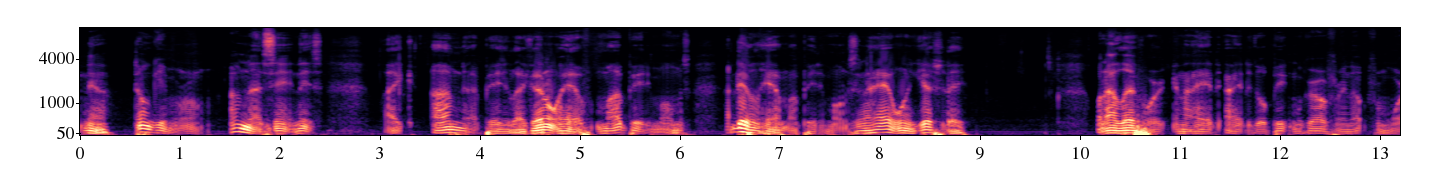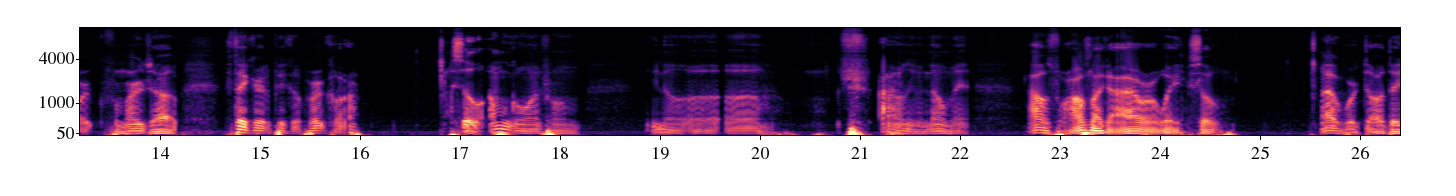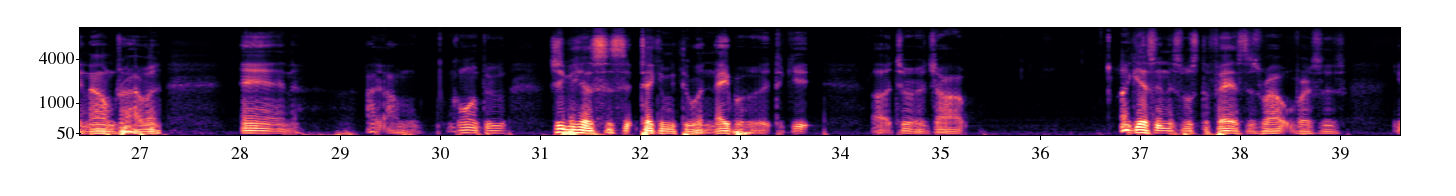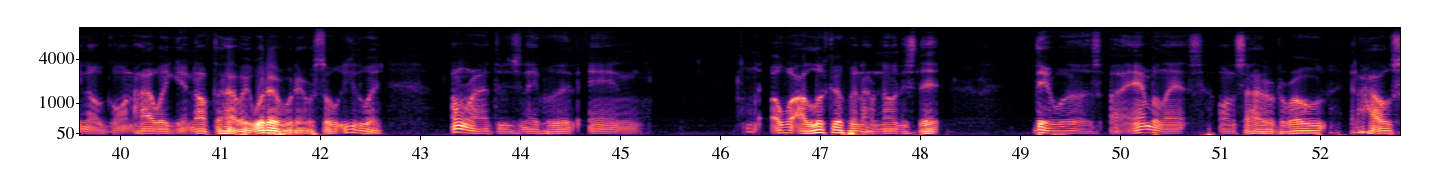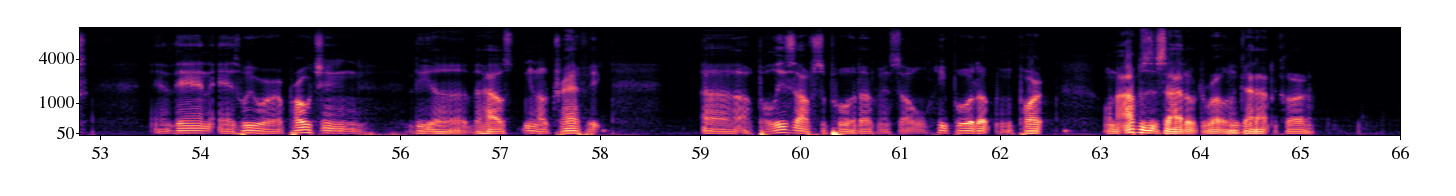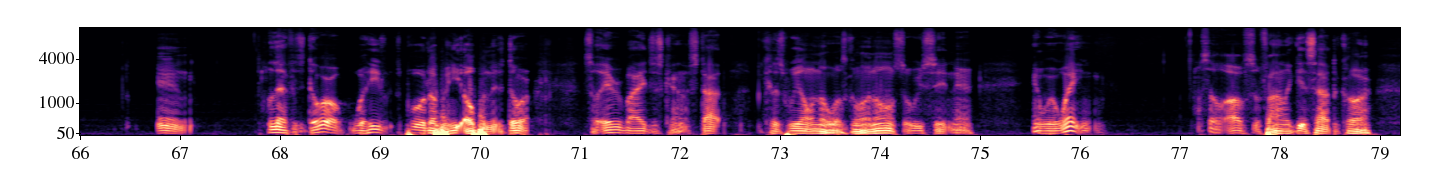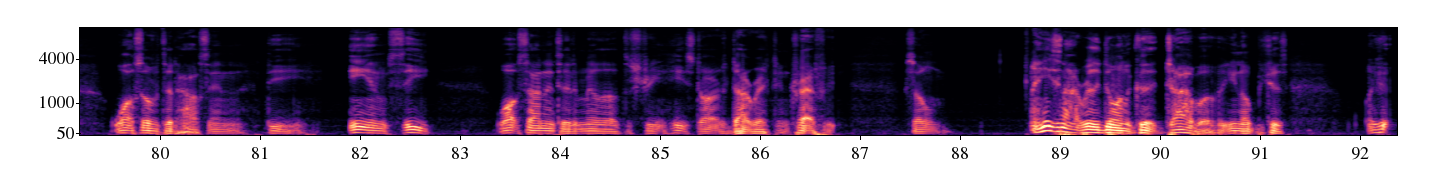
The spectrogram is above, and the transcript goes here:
Now, don't get me wrong. I'm not saying this like I'm not petty. Like I don't have my petty moments. I definitely have my petty moments, and I had one yesterday when I left work, and I had I had to go pick my girlfriend up from work from her job to take her to pick up her car. So I'm going from, you know, uh, uh, I don't even know, man. I was far. I was like an hour away. So I've worked all day. Now I'm driving, and I, I'm going through GPS is taking me through a neighborhood to get uh, to her job. I guess and this was the fastest route versus, you know, going the highway, getting off the highway, whatever, whatever. So either way, I'm riding through this neighborhood and I look up and I noticed that there was an ambulance on the side of the road at a house, and then as we were approaching the uh, the house, you know, traffic uh, a police officer pulled up, and so he pulled up and parked on the opposite side of the road and got out the car and left his door. Well, he pulled up and he opened his door, so everybody just kind of stopped because we don't know what's going on. So we're sitting there and we're waiting. So officer finally gets out the car, walks over to the house, and the EMC walks out into the middle of the street. He starts directing traffic. So and he's not really doing a good job of it, you know, because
